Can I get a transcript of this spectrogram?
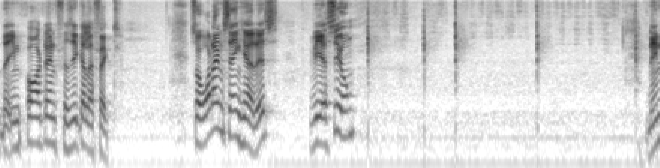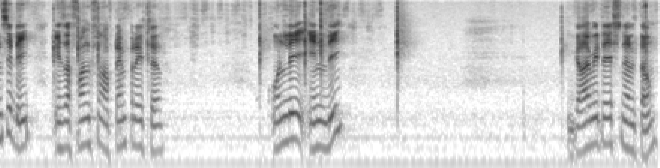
the important physical effect. So what I am saying here is we assume density is a function of temperature only in the gravitational term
